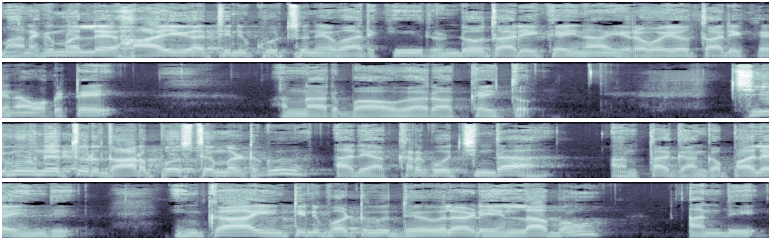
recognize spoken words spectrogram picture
మనకి మళ్ళీ హాయిగా తిని కూర్చునే వారికి రెండో తారీఖైనా ఇరవయో తారీఖైనా ఒకటే అన్నారు బావగారు అక్కయ్యతో. చీము నెత్తురు దారపోస్తే మటుకు అది అక్కడికి వచ్చిందా? అంతా గంగపాలే అయింది. ఇంకా ఇంటిని పట్టుకు దేవులాడి ఏం లాభం? అంది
